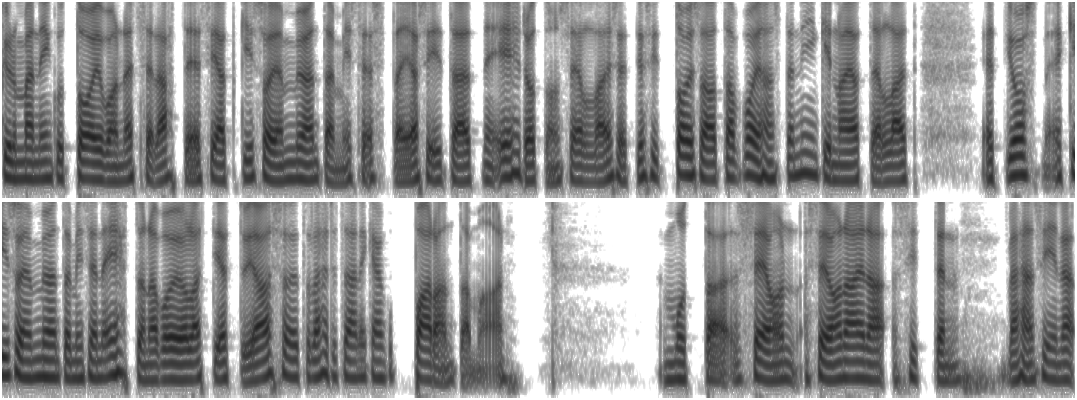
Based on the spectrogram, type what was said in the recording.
Kyllä mä niin kuin toivon, että se lähtee sieltä kisojen myöntämisestä ja siitä, että ne ehdot on sellaiset. Ja sitten toisaalta voihan sitä niinkin ajatella, että, että jos kisojen myöntämisen ehtona voi olla tiettyjä asioita, lähdetään ikään kuin parantamaan – mutta se on, se on aina sitten vähän siinä,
